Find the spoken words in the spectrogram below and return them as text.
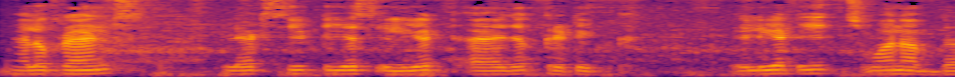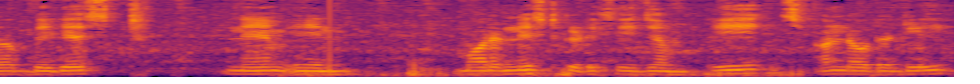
Hello friends, let's see T.S. Eliot as a critic. Eliot is one of the biggest name in modernist criticism. He is undoubtedly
